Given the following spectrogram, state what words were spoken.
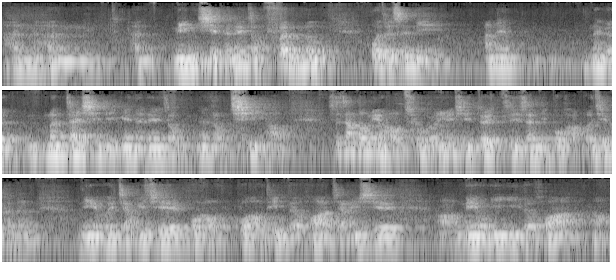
很很很明显的那种愤怒，或者是你啊那。那个闷在心里面的那种那种气哈，事实上都没有好处了，因为其实对自己身体不好，而且可能你也会讲一些不好不好听的话，讲一些啊没有意义的话啊，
